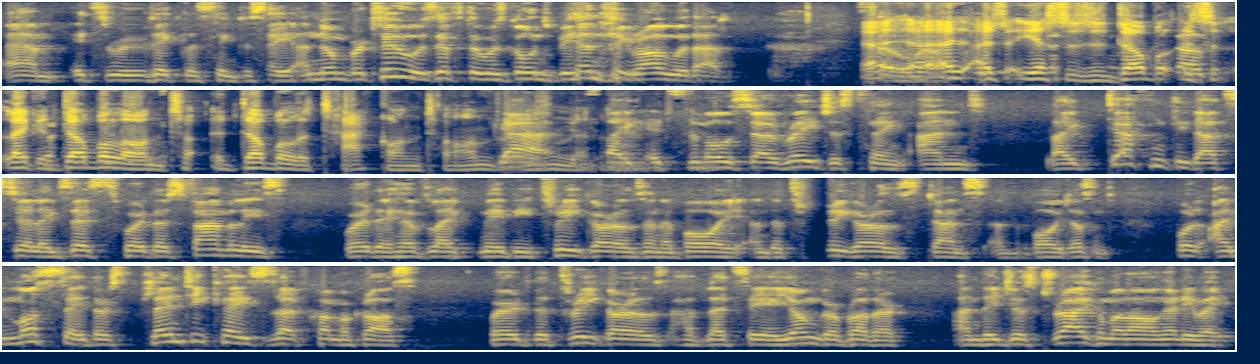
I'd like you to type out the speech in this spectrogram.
um, it's a ridiculous thing to say. And number two, as if there was going to be anything wrong with that. So, uh, uh, yes, it's a double. It's like a double on a double attack entendre, yeah, isn't it? It's like it's the most outrageous thing, and like definitely that still exists where there's families where they have like maybe three girls and a boy and the three girls dance and the boy doesn't. But I must say there's plenty cases I've come across where the three girls have let's say a younger brother and they just drag him along anyway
